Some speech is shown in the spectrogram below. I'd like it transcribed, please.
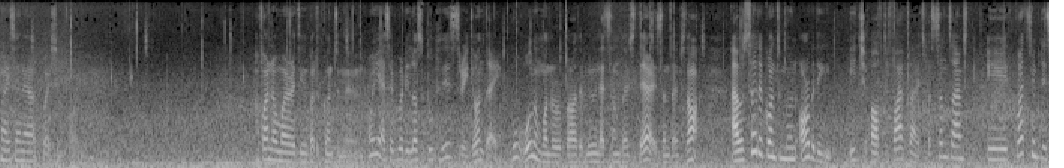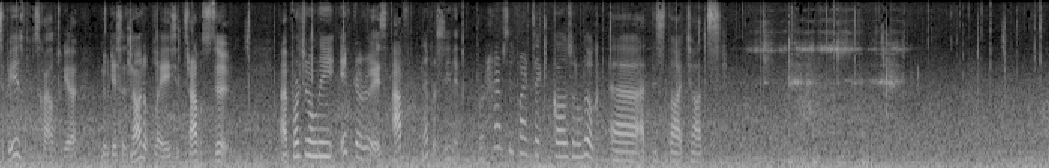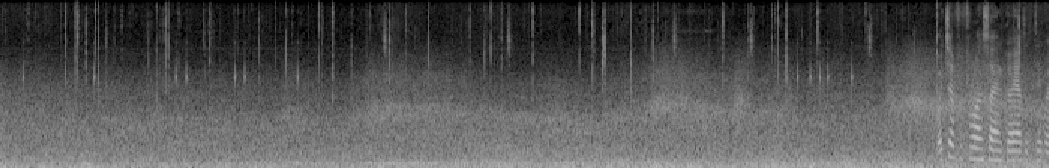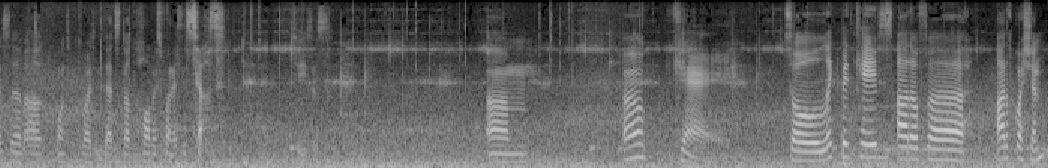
What is another question for you? I found out more everything about the quantum moon. Oh yes, everybody loves a good history, don't they? Who wouldn't wonder about the moon that's sometimes there and sometimes not? I would say the quantum moon orbiting each of the five planets, but sometimes it quite simply disappears from the sky altogether. Maybe there's another place it travels to. Unfortunately, if there is, I've never seen it. Perhaps if I take a closer look uh, at the star charts. Watch out for one sign going out to take myself out once or twice and that's not half as fun as it sounds. Jesus. Um. Okay. So Pit Caves is out of uh, out of question.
